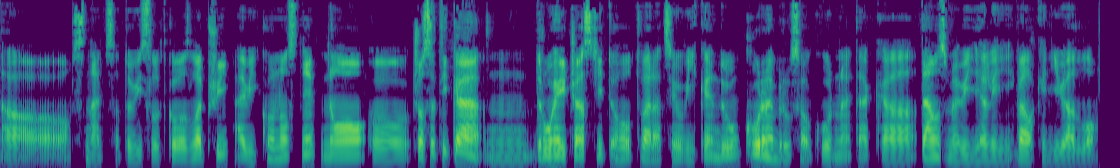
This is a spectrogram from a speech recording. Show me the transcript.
uh, snaď sa to výsledkovo zlepší aj výkonnostne. No, uh, čo sa týka mm, druhej časti toho otváracieho víkendu, Kurne Brusel Kurne, tak uh, tam sme videli veľké divadlo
